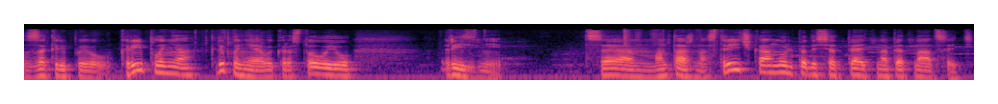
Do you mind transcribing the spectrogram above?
закріпив кріплення. Кріплення я використовую різні. Це монтажна стрічка 0,55 на 15.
